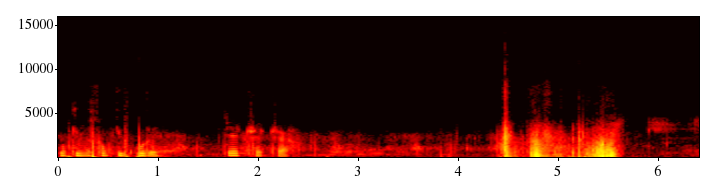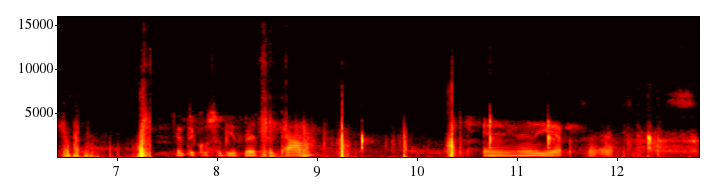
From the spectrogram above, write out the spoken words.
Jakie wysokie góry. Cze, cze, cze. Ja tylko sobie wlecę tam. Eee, ja, zaraz, zaraz.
